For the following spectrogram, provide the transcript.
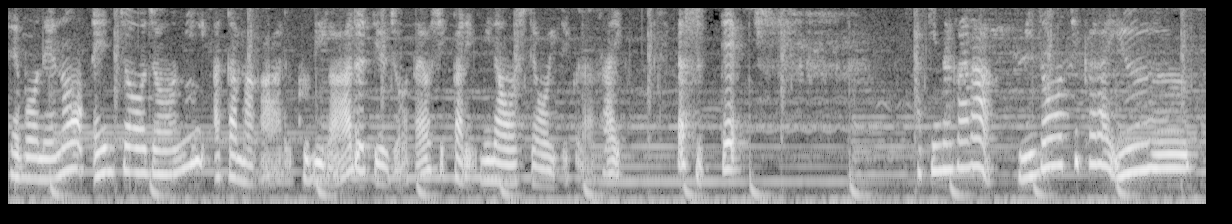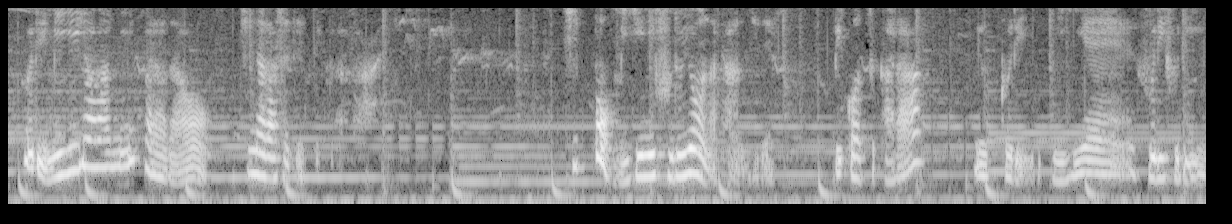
背骨の延長上に頭がある、首があるっていう状態をしっかり見直しておいてください。吸って、吐きながら、溝落ちからゆっくり右側に体をしならせていってください。尻尾を右に振るような感じです。尾骨からゆっくり右へフリフリ。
